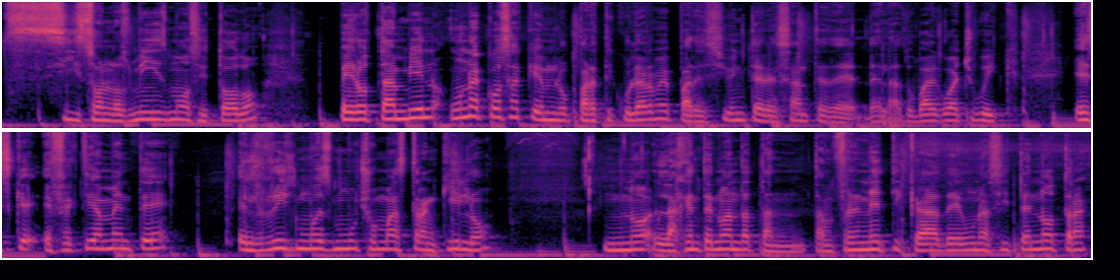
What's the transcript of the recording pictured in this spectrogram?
sí son los mismos y todo, pero también una cosa que en lo particular me pareció interesante de, la Dubai Watch Week es que efectivamente el ritmo es mucho más tranquilo. La gente no anda tan, tan frenética de una cita en otra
